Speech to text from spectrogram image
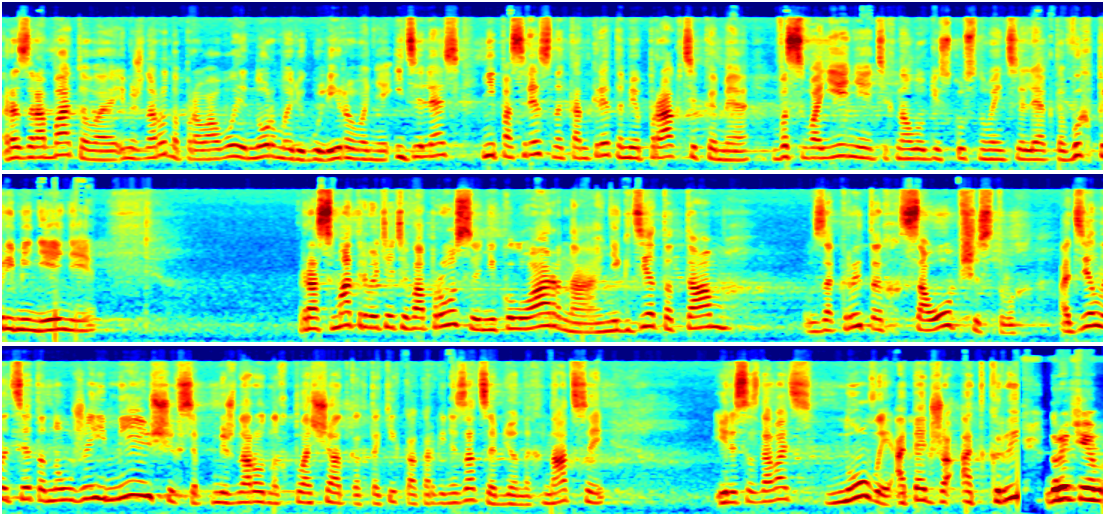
разрабатывая и международно-правовые нормы регулирования и делясь непосредственно конкретными практиками в освоении технологий искусственного интеллекта, в их применении. Рассматривать эти вопросы не кулуарно, не где-то там, в закрытых сообществах, а делать это на уже имеющихся международных площадках, таких как Организация Объединенных Наций, или создавать новые, опять же, открытые До речі,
